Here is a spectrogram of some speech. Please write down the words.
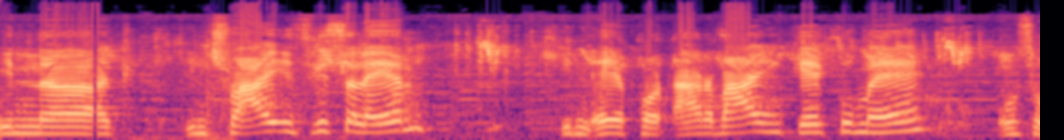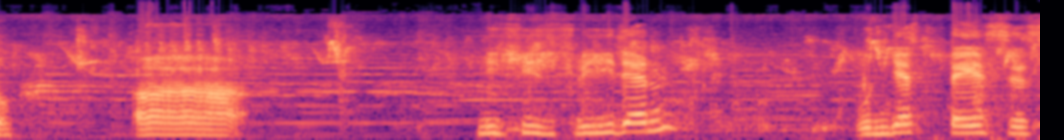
อินอินชวายอินสวิตเซอร์แลนด์อินแอร์พอร์ตอาร์บายอินเกกูเมโอโซเอ่อมิฮิฟรีเดนอุนเยสเตซิส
